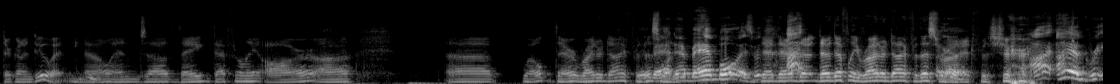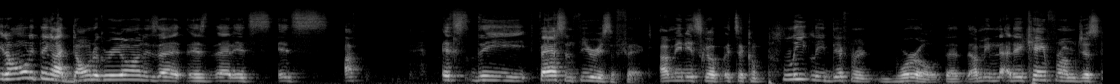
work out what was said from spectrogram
they're gonna do it you know? And uh, they definitely are uh, uh, well they're ride or die for They're this bad, one they're bad boys. they're, they're, I- they're, definitely ride or die for this Yeah. ride for sure I, I agree. The only thing I don't agree on is that is that it's it's I, it's the Fast and Furious effect. I mean, it's a it's a completely different world. That I mean, they came from just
